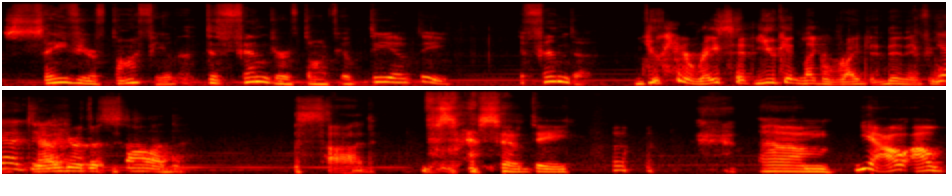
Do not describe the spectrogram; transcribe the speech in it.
savior of Diefield, defender of Diefield, DOD, defender. you can erase it. You can like write it in if you want. Yeah, want. do now it. you're the sod. Sod. SOD. um, yeah, I'll, I'll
